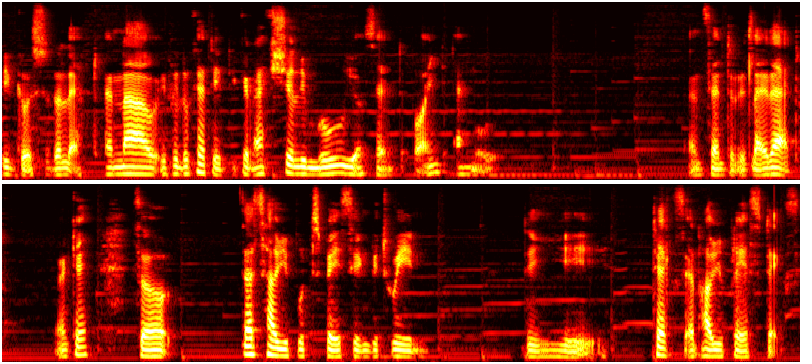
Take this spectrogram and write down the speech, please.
it goes to the left. And now if you look at it you can actually move your center point and move and center it like that. Okay? So that's how you put spacing between the text and how you place text.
